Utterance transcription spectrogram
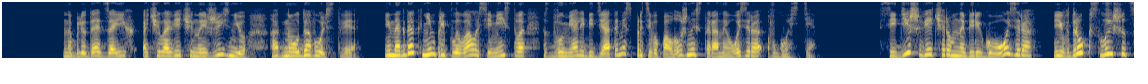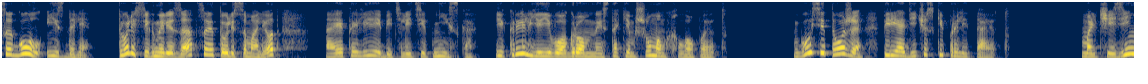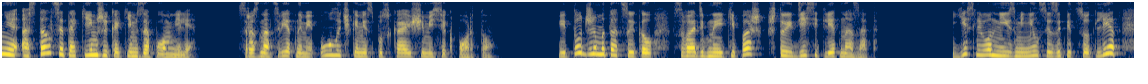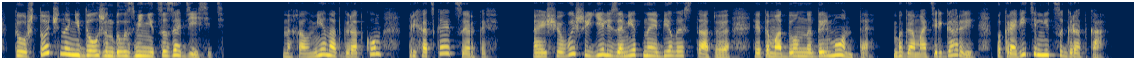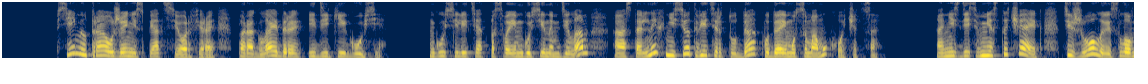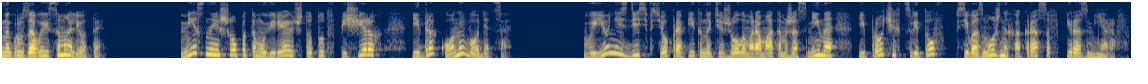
Наблюдать за их очеловеченной жизнью – одно удовольствие. Иногда к ним приплывало семейство с двумя лебедятами с противоположной стороны озера в гости. Сидишь вечером на берегу озера, и вдруг слышится гул издали. То ли сигнализация, то ли самолет, а это лебедь летит низко, и крылья его огромные с таким шумом хлопают. Гуси тоже периодически пролетают. Мальчезине остался таким же, каким запомнили, с разноцветными улочками, спускающимися к порту. И тот же мотоцикл, свадебный экипаж, что и 10 лет назад. Если он не изменился за 500 лет, то уж точно не должен был измениться за 10. На холме над городком приходская церковь, а еще выше еле заметная белая статуя. Это Мадонна Дель Монте, Богоматерь горы, покровительница городка. В семь утра уже не спят серферы, параглайдеры и дикие гуси. Гуси летят по своим гусиным делам, а остальных несет ветер туда, куда ему самому хочется. Они здесь вместо чаек, тяжелые, словно грузовые самолеты. Местные шепотом уверяют, что тут в пещерах и драконы водятся. В июне здесь все пропитано тяжелым ароматом жасмина и прочих цветов всевозможных окрасов и размеров.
